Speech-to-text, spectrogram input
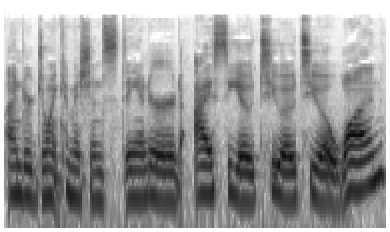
under Joint Commission Standard ICO 20201,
